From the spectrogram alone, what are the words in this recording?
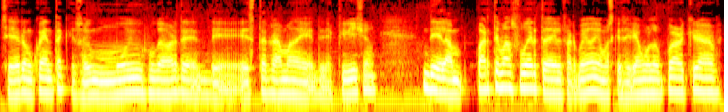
se dieron cuenta que soy muy jugador de, de esta rama de, de, Activision. De la parte más fuerte del farmeo, digamos que sería World of Warcraft,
